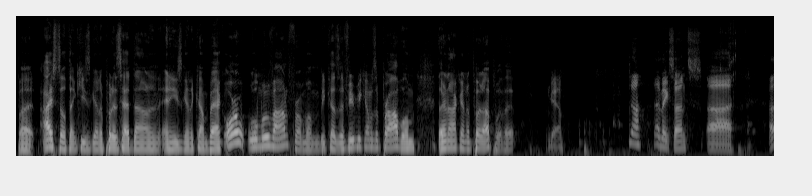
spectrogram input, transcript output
but i still think he's going to put his head down and, and he's going to come back or we'll move on from him because if he becomes a problem they're not going to put up with it Yeah. No, that makes sense. Uh, uh,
